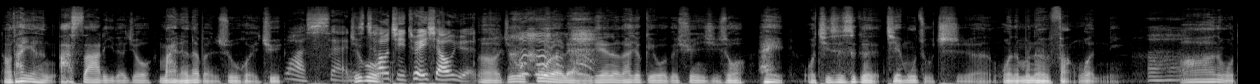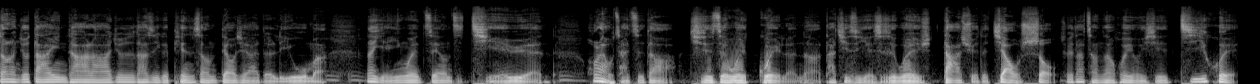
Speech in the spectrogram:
然后他也很阿萨里的就买了那本书回去。哇塞，结果超级推销员，嗯，结果过了两天呢，他就给我一个讯息说：“嘿，我其实是个节目主持人，我能不能访问你？”啊啊，那我当然就答应他啦，就是他是一个天上掉下来的礼物嘛。那也因为这样子结缘，后来我才知道，其实这位贵人啊，他其实也是一位大学的教授，所以他常常会有一些机会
